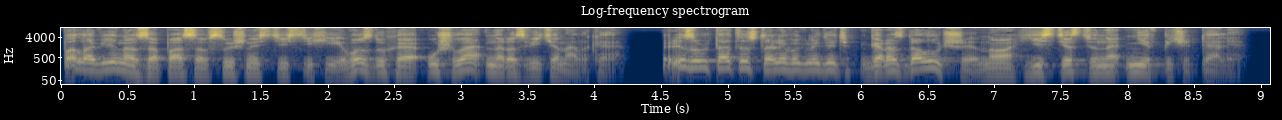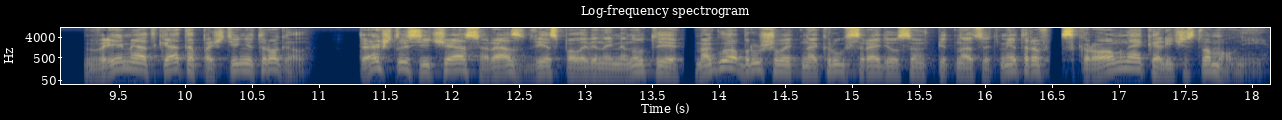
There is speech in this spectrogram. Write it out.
Половина запасов сущности стихии воздуха ушла на развитие навыка. Результаты стали выглядеть гораздо лучше, но, естественно, не впечатляли. Время отката почти не трогал. Так что сейчас раз в две с половиной минуты могу обрушивать на круг с радиусом в 15 метров скромное количество молний.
